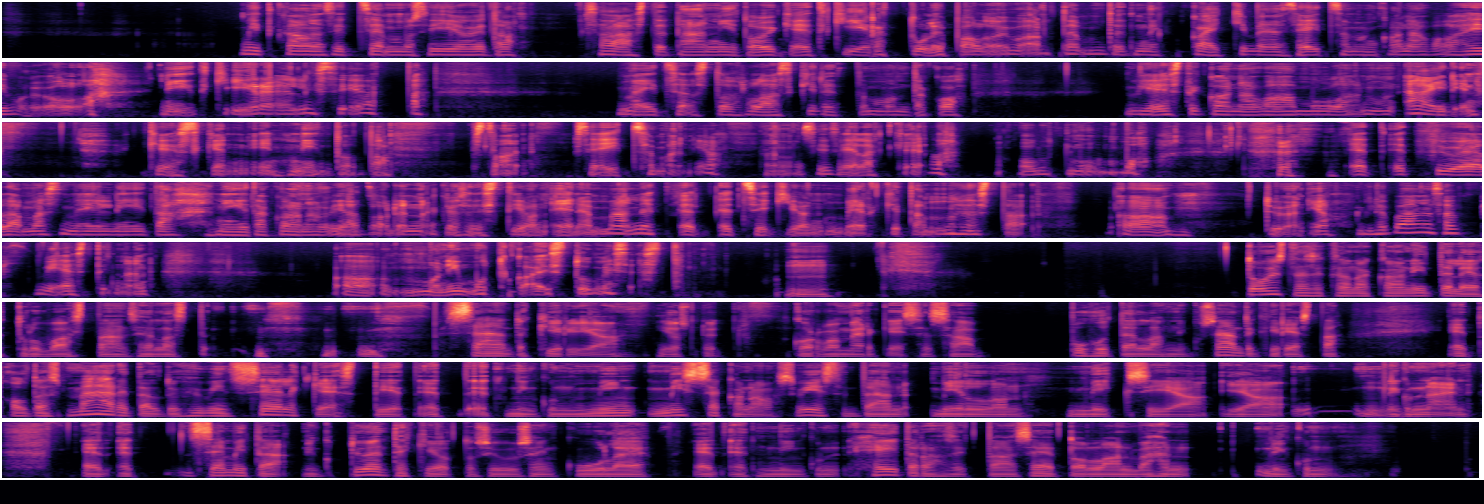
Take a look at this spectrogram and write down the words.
Mitkä on sitten semmoisia, joita säästetään niitä oikeita kiiretulipaloja varten, mutta että ne kaikki meidän seitsemän kanavaa ei voi olla niitä kiireellisiä. Että mä itse asiassa tuossa laskin, että montako viestikanavaa mulla on mun äidin kesken, niin, niin tota, sain seitsemän ja hän on siis eläkkeellä ollut mummo. Et, et työelämässä meillä niitä, niitä kanavia todennäköisesti on enemmän, että et, et sekin on merkki tämmöisestä ää, työn ja ylipäänsä viestinnän monimutkaistumisesta. Mm. Toistaiseksi ainakaan itselle ei ole tullut vastaan sellaista sääntökirjaa, jos nyt korvamerkeissä saa puhutella niin kuin sääntökirjasta, että oltaisiin määritelty hyvin selkeästi, että, että, että niin kuin missä kanavassa viestitään, milloin, miksi ja, ja niin kuin näin. Et, et se, mitä niin kuin tosi usein kuulee, että, että niin kuin heitä rasittaa se, että ollaan vähän niin kuin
